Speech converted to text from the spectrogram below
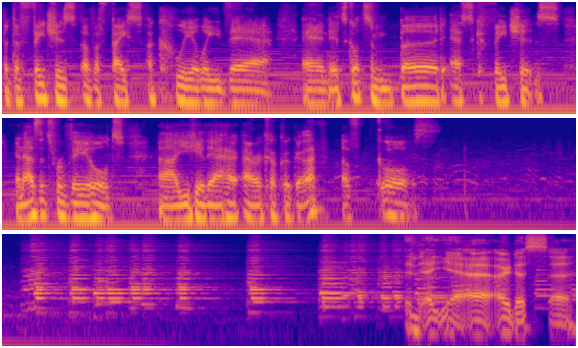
but the features of a face are clearly there. And it's got some bird esque features. And as it's revealed, uh, you hear the Aarakocra go, Of course. Uh, yeah, uh, Odis uh,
